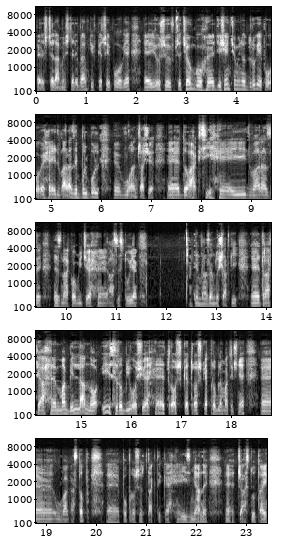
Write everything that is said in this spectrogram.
e, strzelamy 4 bramki w pierwszej połowie, już w przeciągu 10 minut drugiej połowy. Dwa razy Bulbul włącza się do akcji i dwa razy znakomicie asystuje Tym razem do siatki e, trafia Mabilla, no i zrobiło się e, troszkę, troszkę problematycznie. E, uwaga, stop. Poproszę taktykę i zmiany. Czas tutaj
